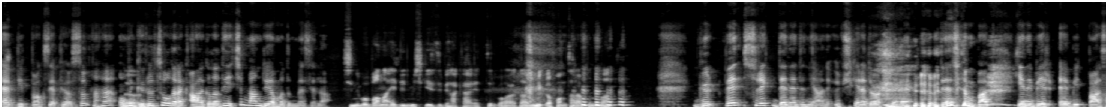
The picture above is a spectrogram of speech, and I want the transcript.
Evet, beatbox yapıyorsun. Haha. Onu Evet. gürültü olarak algıladığı için ben duyamadım mesela. şimdi bu bana edilmiş gizli bir hakarettir bu arada mikrofon tarafından. Ve sürekli denedin yani. Üç kere, dört kere denedim bak yeni bir e, beatbox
